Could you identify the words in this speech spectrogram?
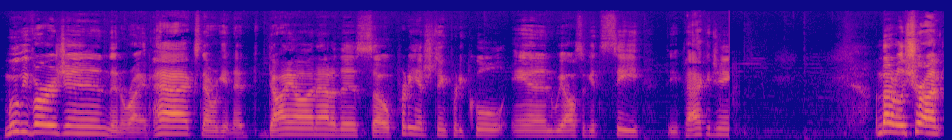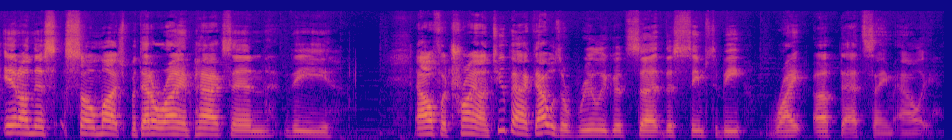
movie version, then Orion Pax? Now we're getting a Dion out of this, so pretty interesting, pretty cool. And we also get to see the packaging. I'm not really sure I'm in on this so much, but that Orion Pax and the Alpha Trion 2 pack, that was a really good set. This seems to be right up that same alley.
